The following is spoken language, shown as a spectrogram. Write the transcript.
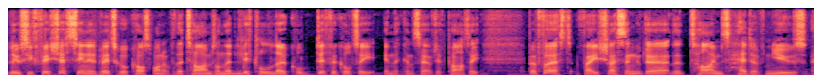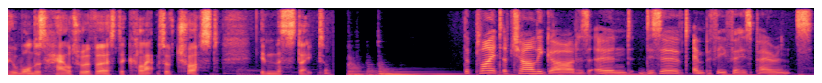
Lucy Fisher, senior political correspondent for The Times, on the little local difficulty in the Conservative Party. But first, Fay Schlesinger, the Times head of news, who wonders how to reverse the collapse of trust in the state. The plight of Charlie Gard has earned deserved empathy for his parents,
